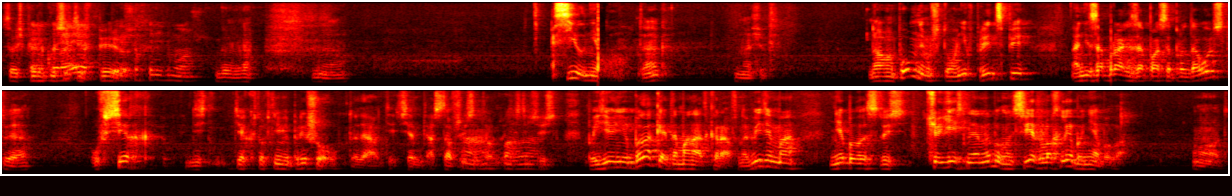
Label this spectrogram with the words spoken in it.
сказать, перекусить и вперед. Еще ходить можешь. Да, да. да. Сил нету, так? Значит. Но мы помним, что у них, в принципе, они забрали запасы продовольствия у всех тех, кто к ними пришел тогда, вот, те, оставшиеся А, там. понятно. То есть, по идее, у них была какая-то манат-краф, но, видимо, не было, то есть, что есть, наверное, было, но свежего хлеба не было. Вот.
